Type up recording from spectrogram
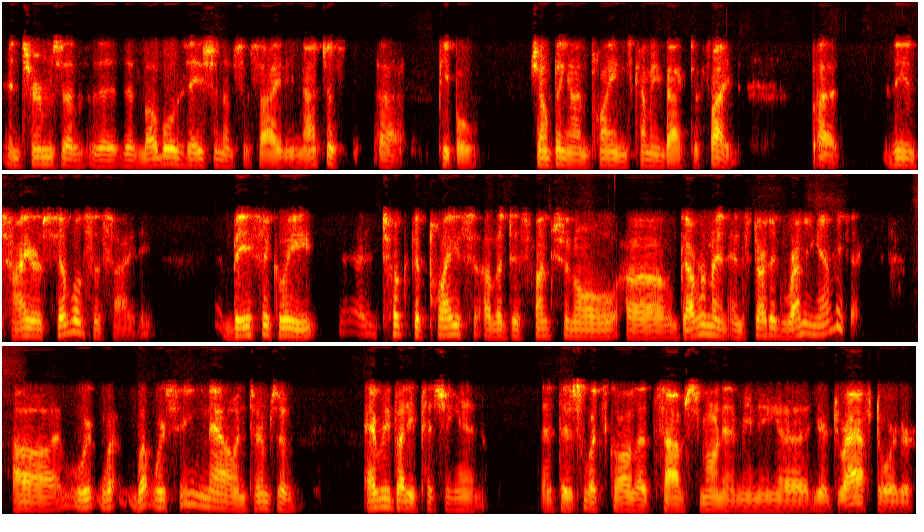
in terms of the, the mobilization of society, not just uh, people jumping on planes coming back to fight, but the entire civil society basically uh, took the place of a dysfunctional uh, government and started running everything. Uh, we're, what we're seeing now in terms of everybody pitching in, that there's what's called a tzav shmona, meaning uh, your draft order,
